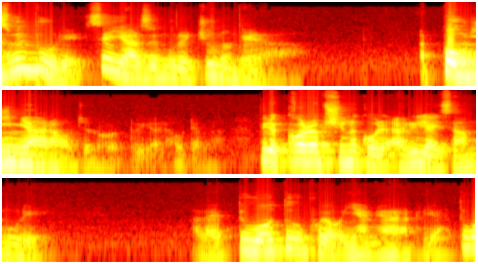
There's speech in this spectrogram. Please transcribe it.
ဇဝတ်မှုတွေစစ်ရာဇဝတ်မှုတွေကျူးလွန်ခဲ့တာအပုံကြီးများတာကိုကျွန်တော်တို့တွေ့ရတယ်ဟုတ်တယ်မလားပြီးတော့ corruption လို့ခေါ်တဲ့အဂရိလိုက်စားမှုတွေအဲ့လေသူရောသူ့အဖွဲ့ရောအများများတာတွေ့ရသူက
